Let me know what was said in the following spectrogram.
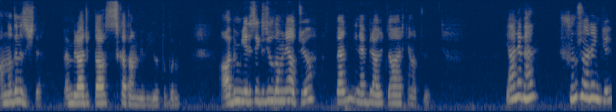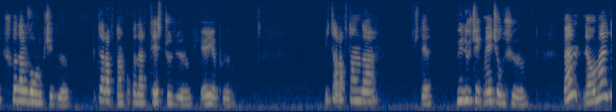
anladınız işte. Ben birazcık daha sık atan bir YouTuber'ım. Abim 7-8 yılda mı ne atıyor? Ben yine birazcık daha erken atıyorum. Yani ben şunu söyleyeyim ki şu kadar zorluk çekiyorum. Bir taraftan o kadar test çözüyorum, şey yapıyorum. Bir taraftan da işte video çekmeye çalışıyorum. Ben normalde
